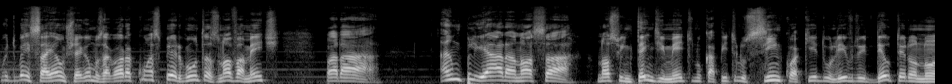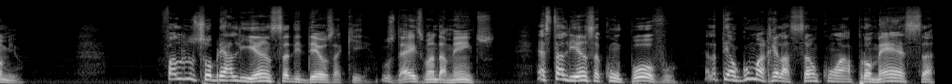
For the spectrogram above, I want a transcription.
Muito bem, Saião, chegamos agora com as perguntas novamente para ampliar a nossa nosso entendimento no capítulo 5 aqui do livro de Deuteronômio. Falando sobre a aliança de Deus aqui, os Dez Mandamentos. Esta aliança com o povo, ela tem alguma relação com a promessa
